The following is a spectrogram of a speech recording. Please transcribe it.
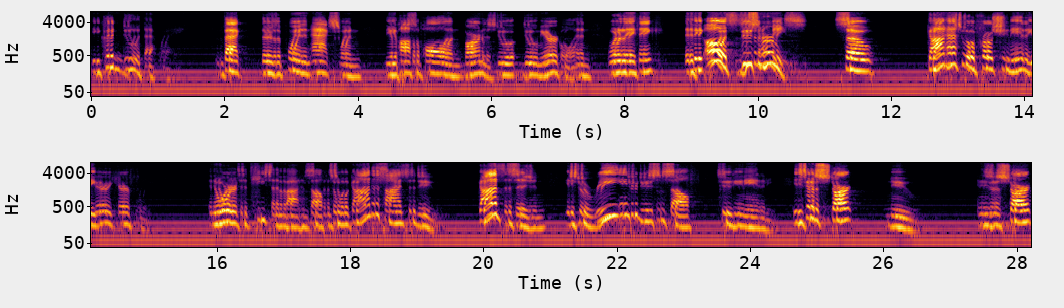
He couldn't do it that way. In fact, there's a point in Acts when the Apostle Paul and Barnabas do, do a miracle. And what do they think? They think, oh, it's Zeus and Hermes. So God has to approach humanity very carefully in order to teach them about himself. And so what God decides to do, God's decision, is to reintroduce himself to humanity. He's going to start new. And he's going to start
